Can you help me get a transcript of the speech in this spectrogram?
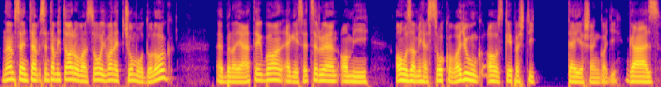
Nem, szerintem, szerintem itt arról van szó, hogy van egy csomó dolog ebben a játékban, egész egyszerűen, ami, ahhoz, amihez szokva vagyunk, ahhoz képest így teljesen gagyi. Gáz,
